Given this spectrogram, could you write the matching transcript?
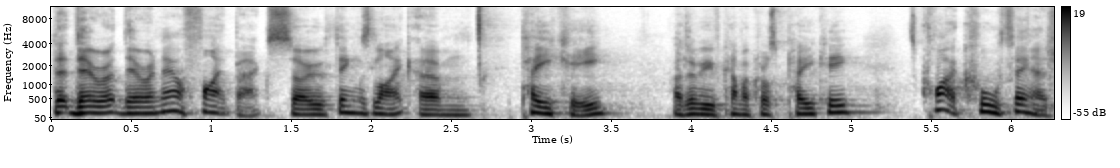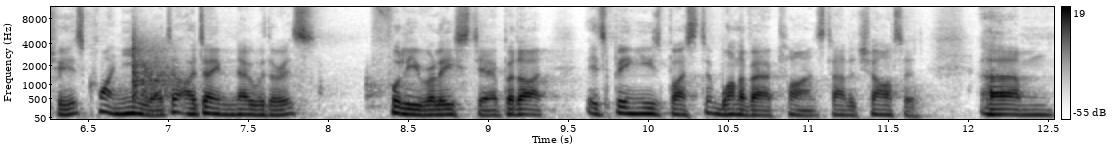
There are, there are now fightbacks, so things like um, PayKey. I don't know if you've come across PayKey. It's quite a cool thing, actually. It's quite new. I don't, I don't even know whether it's fully released yet, but I, it's being used by one of our clients, Standard Chartered. Um,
